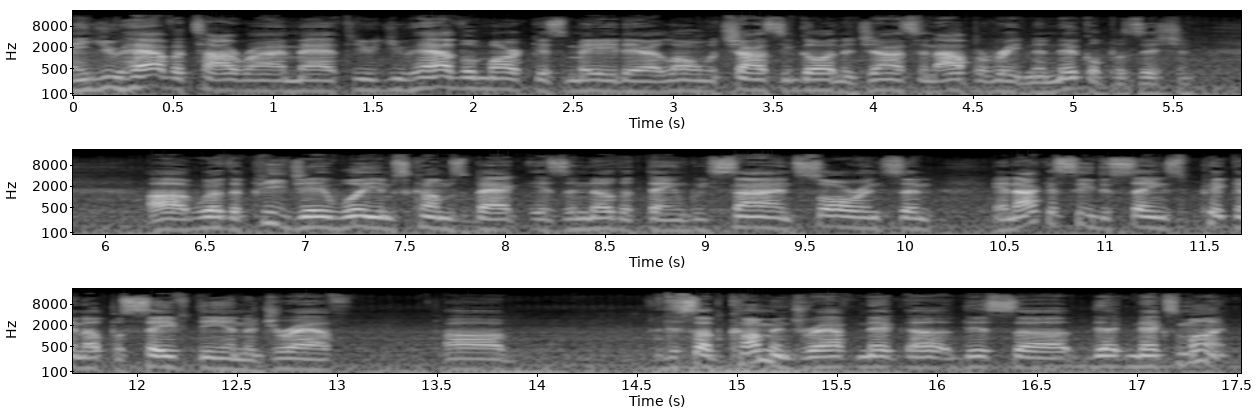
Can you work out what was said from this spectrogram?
and you have a Tyrann Mathieu, you have a Marcus Maye there along with Chauncey Gardner Johnson operating the nickel position. Uh, whether PJ Williams comes back is another thing. We signed Sorensen, and I can see the Saints picking up a safety in the draft, uh, this upcoming draft next uh, this uh, next month.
